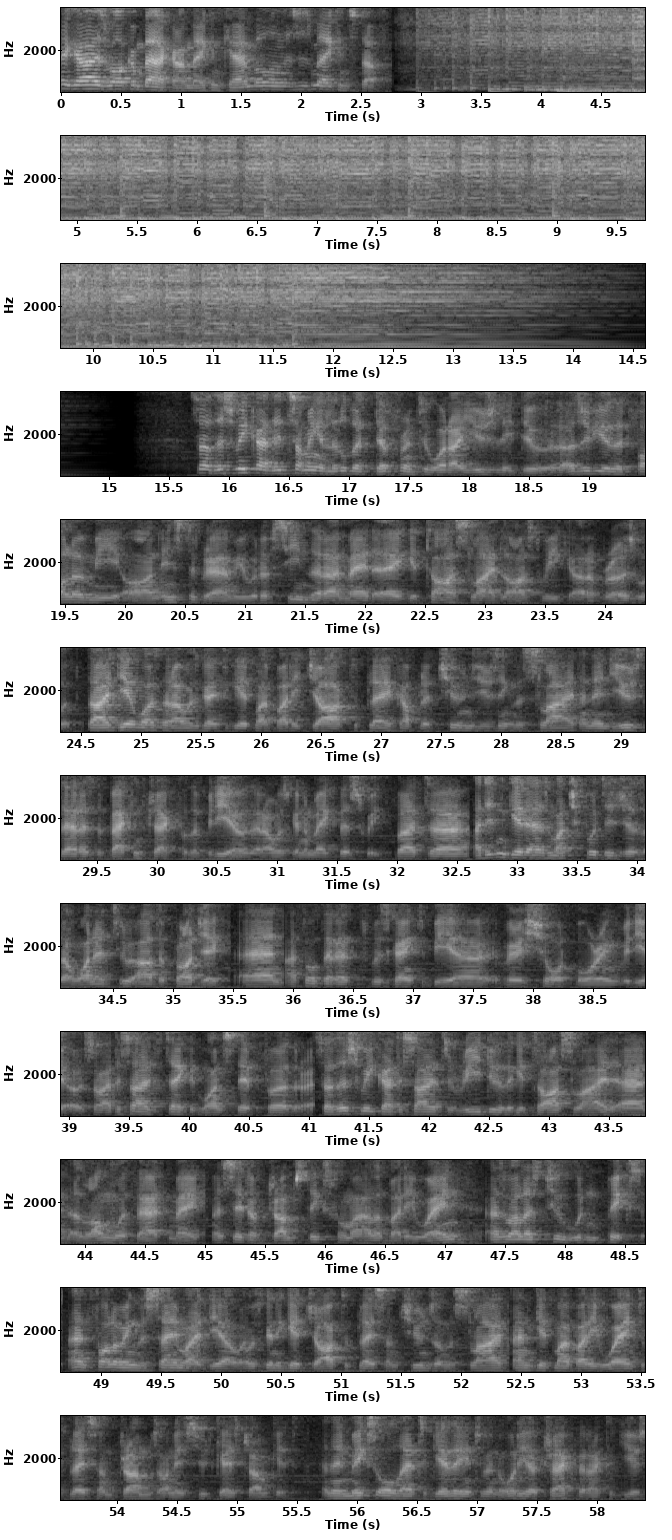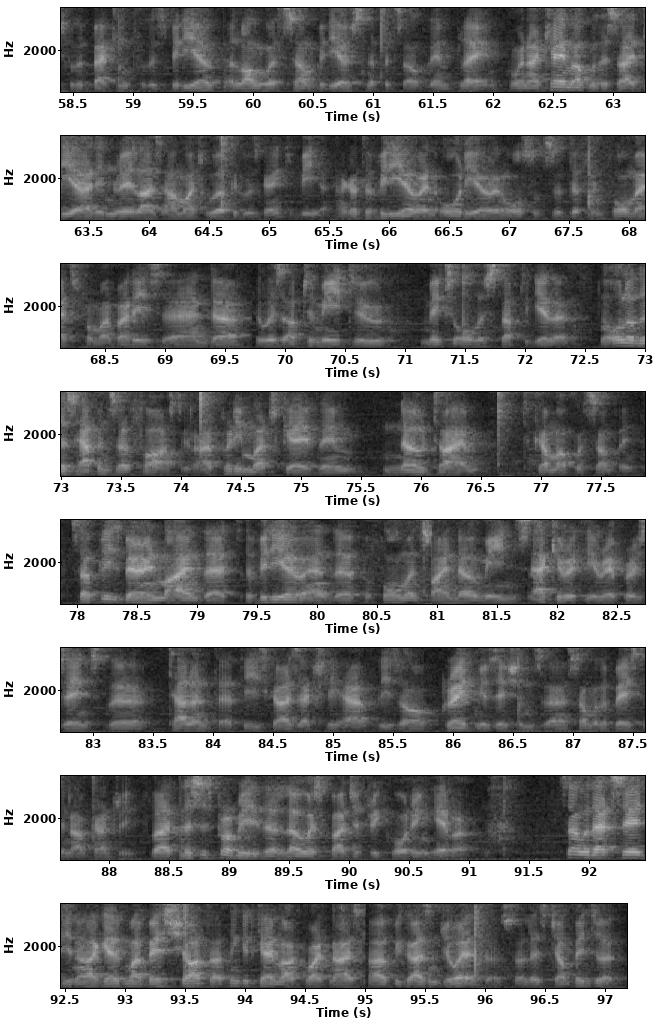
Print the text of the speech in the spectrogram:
Hey guys, welcome back. I'm Macon Campbell and this is Macon Stuff. So this week I did something a little bit different to what I usually do. For those of you that follow me on Instagram, you would have seen that I made a guitar slide last week out of rosewood. The idea was that I was going to get my buddy Jacques to play a couple of tunes using the slide and then use that as the backing track for the video that I was going to make this week. But uh, I didn't get as much footage as I wanted throughout the project and I thought that it was going to be a very short, boring video. So I decided to take it one step further. So this week I decided to redo the guitar slide and along with that make a set of drumsticks for my other buddy Wayne, as well as two wooden picks. And following the same idea, I was going to get Jacques to play some tunes on the slide and get my buddy Wayne to play some drums on his suitcase drum kit. And then mix all that together into an audio track that I could use for the backing for this video, along with some video snippets of them playing. When I came up with this idea, I didn't realize how much work it was going to be. I got the video and audio and all sorts of different formats from my buddies, and uh, it was up to me to mix all this stuff together. All of this happened so fast, you know, I pretty much gave them no time to come up with something. So please bear in mind that the video and the performance by no means accurately represents the talent that these guys actually have. These are great musicians, uh, some of the best in our country. But this is probably the lowest budget recording ever. So with that said, you know, I gave my best shot. I think it came out quite nice. I hope you guys enjoy it. So let's jump into it.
